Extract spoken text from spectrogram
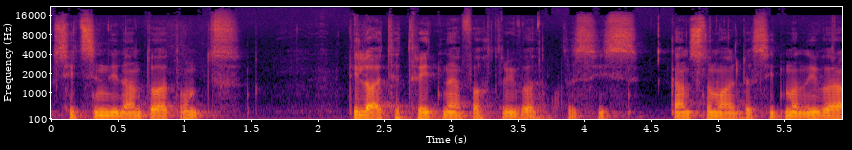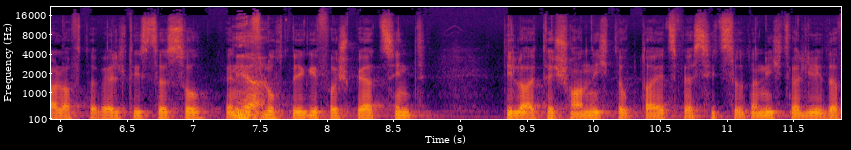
sitzen die dann dort und die Leute treten einfach drüber. Das ist ganz normal, das sieht man überall auf der Welt, ist das so. Wenn ja. die Fluchtwege versperrt sind, die Leute schauen nicht, ob da jetzt wer sitzt oder nicht, weil jeder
